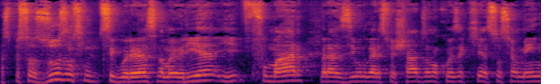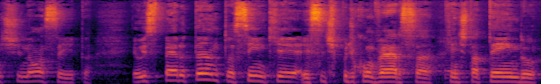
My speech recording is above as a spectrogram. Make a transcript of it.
as pessoas usam cinto de segurança na maioria e fumar no Brasil em lugares fechados é uma coisa que é socialmente não aceita. Eu espero tanto assim que esse tipo de conversa que a gente está tendo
